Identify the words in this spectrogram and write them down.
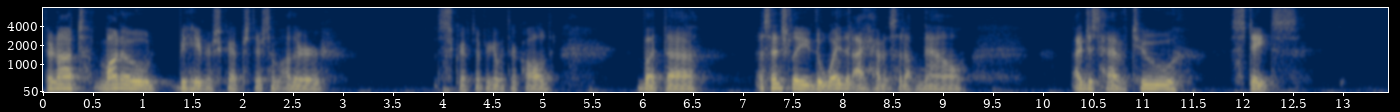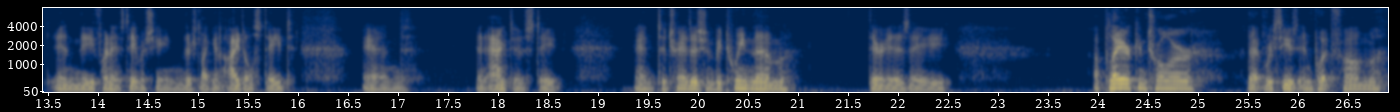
they're not mono behavior scripts. There's some other script. I forget what they're called, but uh, essentially the way that I have it set up now, I just have two states in the finite state machine, there's like an idle state and an active state. And to transition between them, there is a a player controller that receives input from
